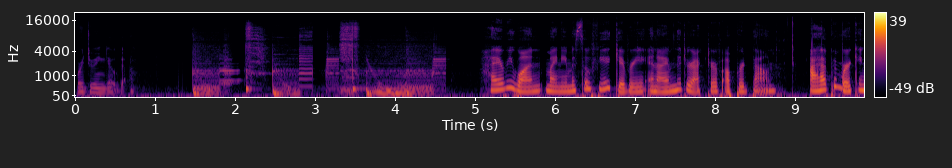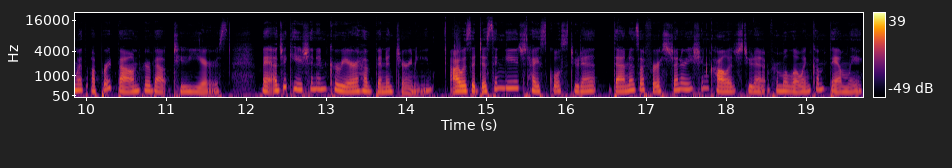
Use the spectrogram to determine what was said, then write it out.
or doing yoga. Hi, everyone. My name is Sophia Givre, and I am the director of Upward Bound. I have been working with Upward Bound for about two years. My education and career have been a journey. I was a disengaged high school student, then, as a first generation college student from a low income family,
